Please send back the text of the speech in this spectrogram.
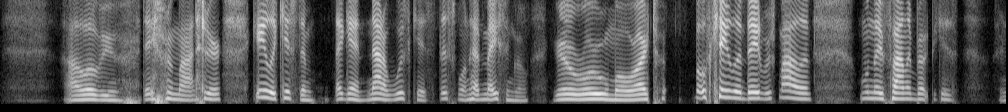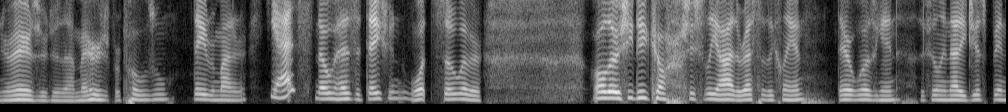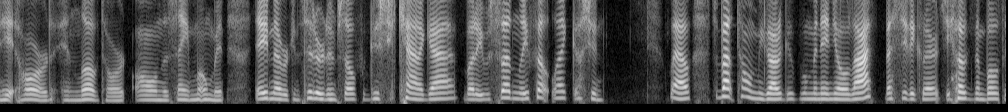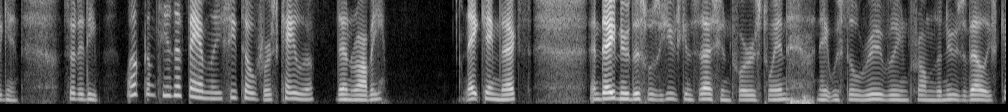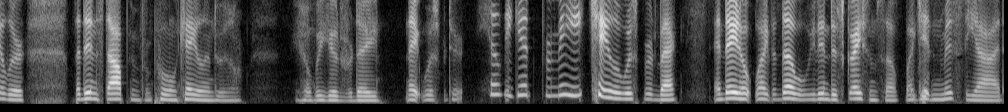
I love you, Dade reminded her. Kayla kissed him. Again, not a wuss kiss. This one had Mason grown. Get a room, all right. Both Kayla and Dade were smiling when they finally broke the kiss. And your answer to that marriage proposal, Dade reminded her. Yes, no hesitation whatsoever. Although she did cautiously eye the rest of the clan, there it was again, the feeling that he'd just been hit hard and loved hard all in the same moment. Dade never considered himself a gushy kind of guy, but he suddenly felt like gushing. "Well, it's about time you got a good woman in your life," Bessie declared. She hugged them both again. So did Eve. "Welcome to the family," she told first Kayla, then Robbie. Nate came next, and Dade knew this was a huge concession for his twin. Nate was still reeling from the news of Ellie's killer, but that didn't stop him from pulling Kayla into his arms. "You'll be good for Dade," Nate whispered to her. "He'll be good for me," Kayla whispered back, and Dade hoped like the devil he didn't disgrace himself by getting misty eyed.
